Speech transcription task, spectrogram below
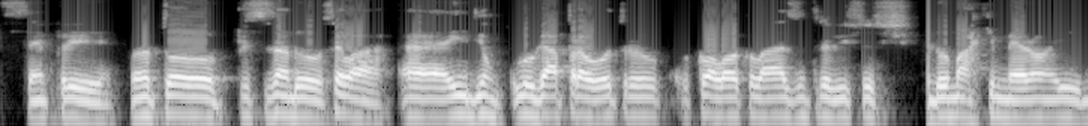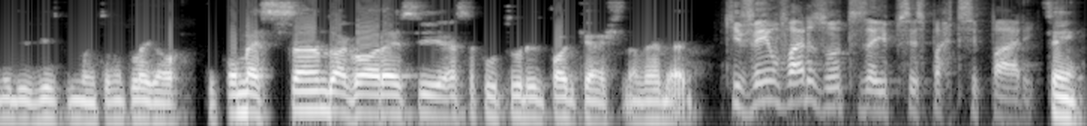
Sempre, quando eu tô precisando, sei lá, é, ir de um lugar para outro, eu, coloco lá as entrevistas do Mark Maron e me divirto muito, é muito legal. Começando agora esse, essa cultura de podcast, na verdade. Que venham vários outros aí para vocês participarem. Sim.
